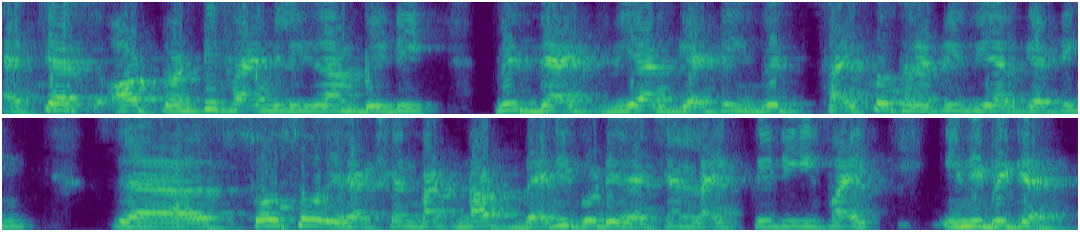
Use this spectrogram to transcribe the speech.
hs or 25 milligram bd with that we are getting with psychotherapy we are getting uh, so so erection but not very good erection like pde5 inhibitor.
